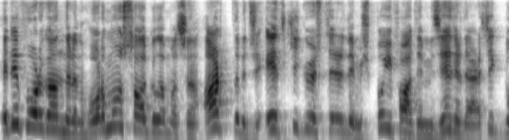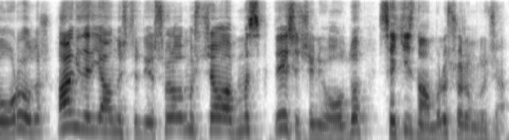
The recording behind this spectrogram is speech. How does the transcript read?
hedef organların hormon salgılamasını arttırıcı etki gösterir demiş. Bu ifademiz nedir dersek doğru olur. Hangileri yanlıştır diye sorulmuş. Cevabımız D seçeneği oldu. 8 numaralı sorumuz hocam.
